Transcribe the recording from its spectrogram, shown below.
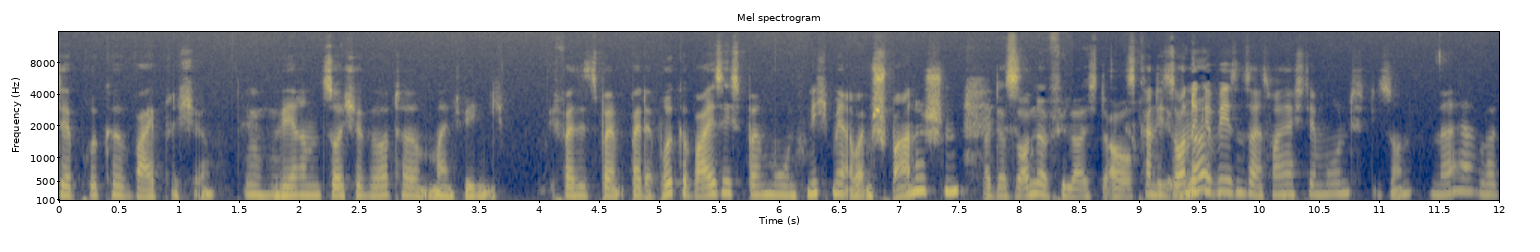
der Brücke weibliche. Mhm. Während solche Wörter, meinetwegen, ich, ich weiß jetzt, bei, bei der Brücke weiß ich es beim Mond nicht mehr, aber im Spanischen Bei der Sonne vielleicht auch. es kann die Eben, Sonne ne? gewesen sein, es war ja nicht der Mond, die Sonne. Naja, aber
